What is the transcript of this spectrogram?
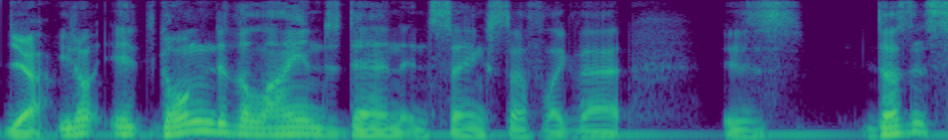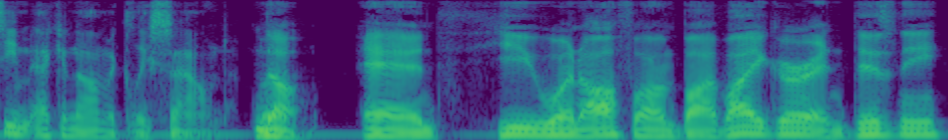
Yeah. You know, it going into the lion's den and saying stuff like that is doesn't seem economically sound. No. And he went off on Bob Iger and Disney,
